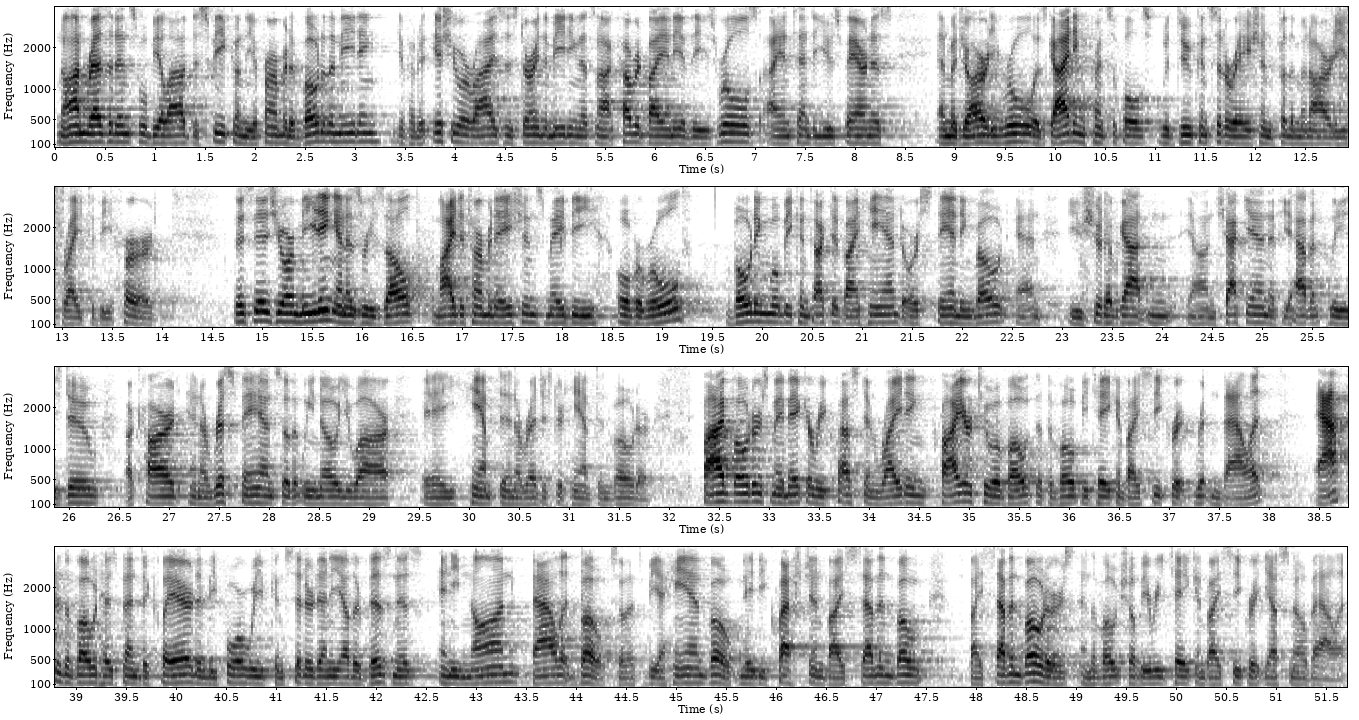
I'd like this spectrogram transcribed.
Non-residents will be allowed to speak on the affirmative vote of the meeting. If an issue arises during the meeting that's not covered by any of these rules, I intend to use fairness and majority rule as guiding principles with due consideration for the minority's right to be heard. This is your meeting, and as a result, my determinations may be overruled. Voting will be conducted by hand or standing vote, and you should have gotten on check-in, if you haven't, please do, a card and a wristband so that we know you are a Hampton, a registered Hampton voter. Five voters may make a request in writing prior to a vote that the vote be taken by secret written ballot. After the vote has been declared and before we've considered any other business, any non-ballot vote, so that to be a hand vote, may be questioned by seven vote by seven voters, and the vote shall be retaken by secret yes-no ballot.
